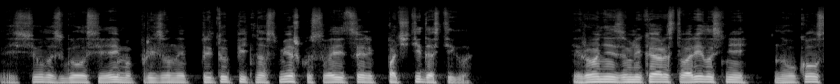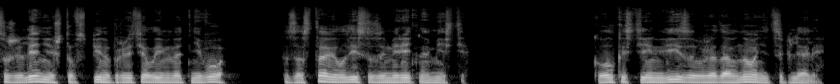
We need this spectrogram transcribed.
Веселость в голосе Эйма, призванная притупить насмешку, своей цели почти достигла. Ирония земляка растворилась в ней, но укол сожаления, что в спину прилетел именно от него, заставил Лиса замереть на месте. Колкости инвиза уже давно не цепляли.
